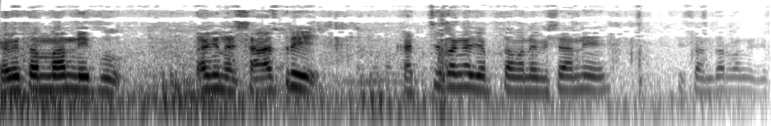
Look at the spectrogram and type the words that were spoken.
కవితమ్మ నీకు తగిన శాస్త్రి ఖచ్చితంగా చెప్తామనే విషయాన్ని ఈ సందర్భంగా చెప్తాం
